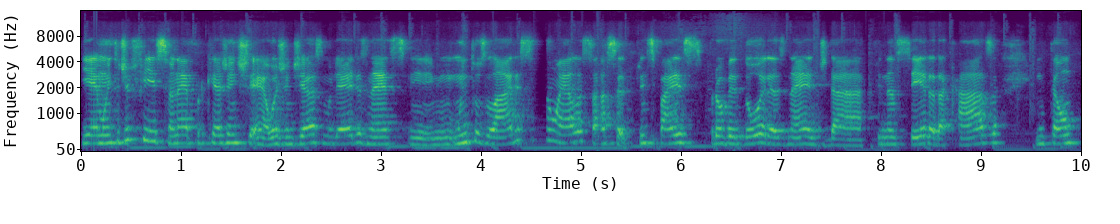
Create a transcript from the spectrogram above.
E é muito difícil, né? Porque a gente, é, hoje em dia, as mulheres, né, em muitos lares, são elas as principais provedoras, né, de, da financeira da casa. Então,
